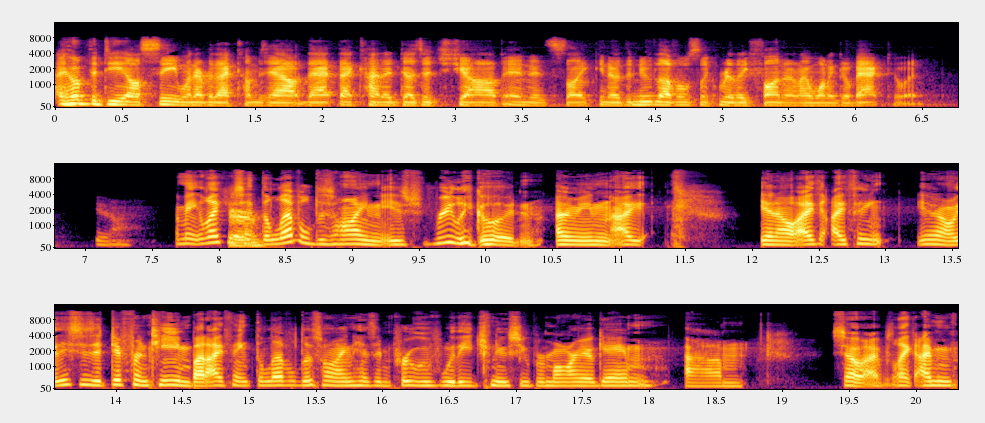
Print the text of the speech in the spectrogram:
I hope the DLC, whenever that comes out, that that kind of does its job, and it's like you know the new levels look really fun, and I want to go back to it. Yeah. I mean, like you said, the level design is really good. I mean, I, you know, I I think you know this is a different team, but I think the level design has improved with each new Super Mario game. Um, so I was like, I'm.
